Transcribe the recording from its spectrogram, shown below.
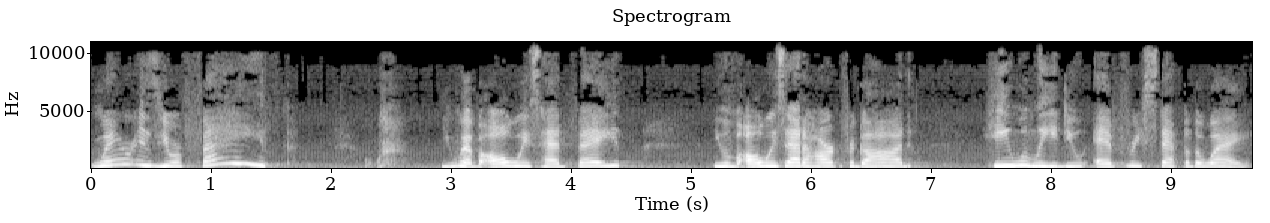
where is your faith? You have always had faith. You have always had a heart for God. He will lead you every step of the way.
